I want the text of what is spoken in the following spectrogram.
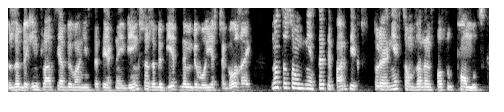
żeby inflacja była niestety jak największa, żeby biednym było jeszcze gorzej. No to są niestety partie, które nie chcą w żaden sposób pomóc,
